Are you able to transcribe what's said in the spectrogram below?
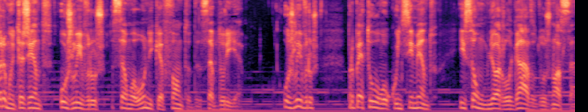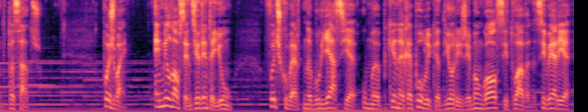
Para muita gente, os livros são a única fonte de sabedoria. Os livros perpetuam o conhecimento e são o melhor legado dos nossos antepassados. Pois bem, em 1981 foi descoberto na Buriácia, uma pequena república de origem mongol situada na Sibéria,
